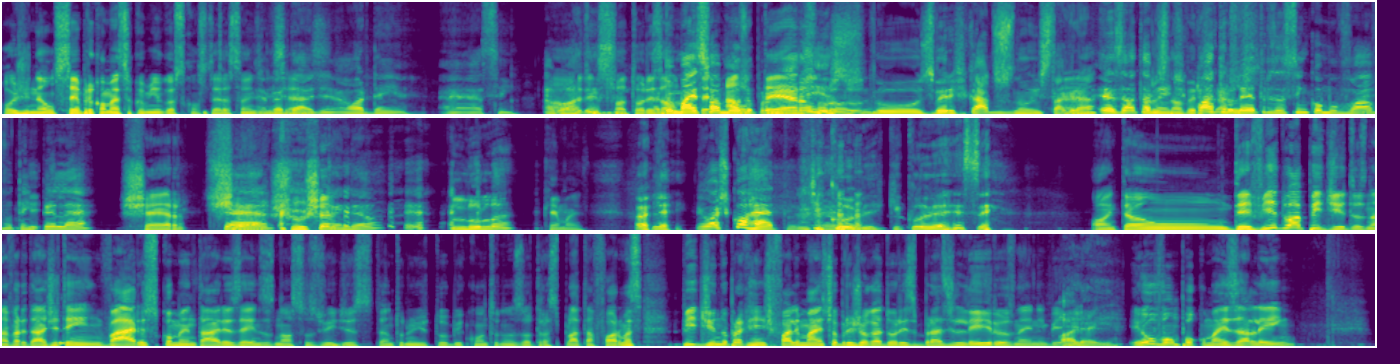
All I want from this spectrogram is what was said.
Hoje não, sempre começa comigo as considerações é iniciais. verdade, a ordem é assim. A, a ordem dos fatores é do mais famoso menos o produto. Os verificados no Instagram. É. Exatamente, quatro letras, assim como o Vavo, tem Pelé, Cher, Cher, Xuxa, entendeu? Lula, quem mais? Olha aí. Eu acho correto. Que clube? que clube é esse? Ó, então, devido a pedidos, na verdade, tem vários comentários aí nos nossos vídeos, tanto no YouTube quanto nas outras plataformas, pedindo para que a gente fale mais sobre jogadores brasileiros na NBA. Olha aí. Eu vou um pouco mais além.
